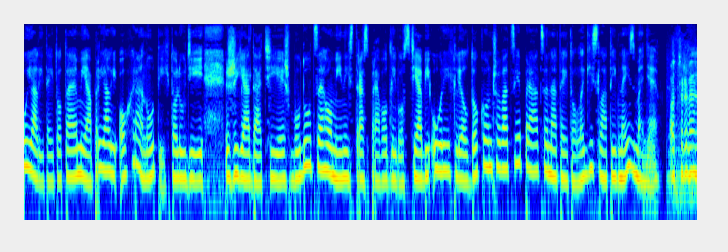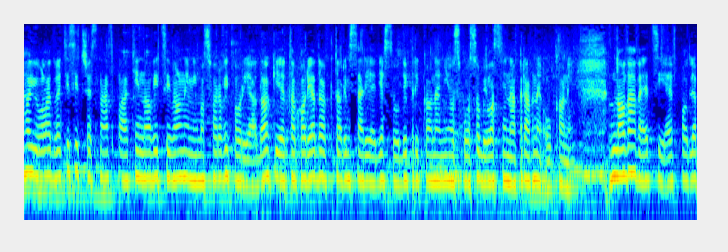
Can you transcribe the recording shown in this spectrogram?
ujali tejto témy a prijali ochranu týchto ľudí. Žiada tiež budúceho ministra spravodlivosti, aby urýchlil dokončovacie práce na tejto legislatívnej zmene. Od 1. júla 2016 platí nový civilný mimosforový poriadok. Je to poriadok, ktorým sa riede súdy pri konaní o spôsobilosti na právne úkony. Nová vec je podľa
